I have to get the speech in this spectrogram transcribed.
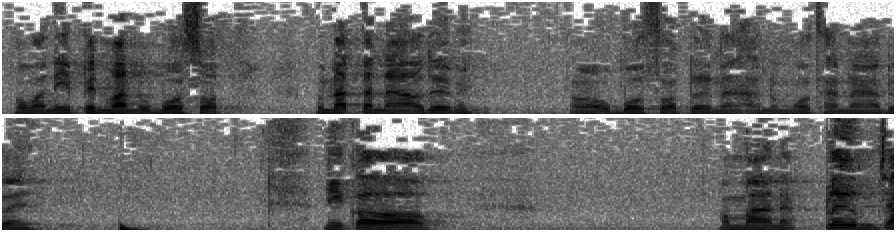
เพราะวันนี้เป็นวันอุโบสถคุณนัตนาด้วยไหมอ๋ออุโบสถด้วยนะอนุโมทนาด้วย นี่ก็เข้ามานะปลื้มใจ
